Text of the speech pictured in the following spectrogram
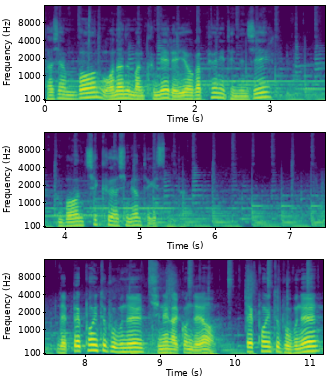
다시 한번 원하는 만큼의 레이어가 표현이 됐는지 한번 체크하시면 되겠습니다. 네, 백포인트 부분을 진행할 건데요. 백포인트 부분은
